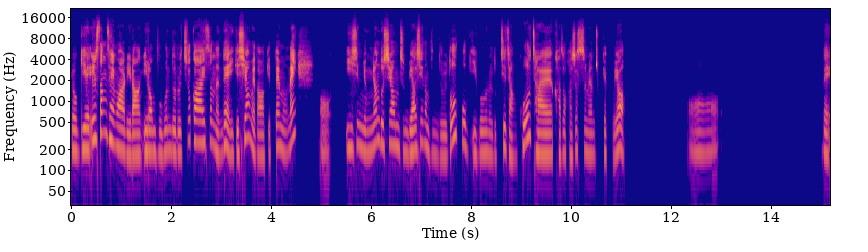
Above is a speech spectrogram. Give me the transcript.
여기에 일상생활이랑 이런 부분들을 추가했었는데 이게 시험에 나왔기 때문에 어 26 년도 시험 준비하시는 분들도 꼭 이 부분을 놓치지 않고 잘 가져가셨으면 좋겠고요. 어 네.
